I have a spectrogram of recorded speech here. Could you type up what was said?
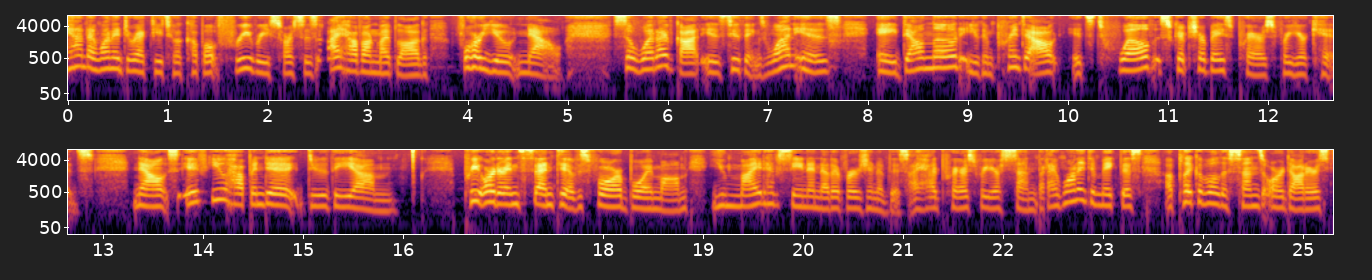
And I want to direct you to a couple free resources I have on my blog for you now. So what I've got is two things. One is a download you can print out. It's 12 scripture-based prayers for your kids. Now, if you happen to do the, um, pre order incentives for Boy Mom, you might have seen another version of this. I had prayers for your son, but I wanted to make this applicable to sons or daughters,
